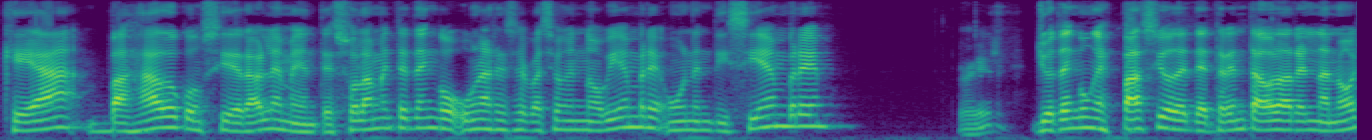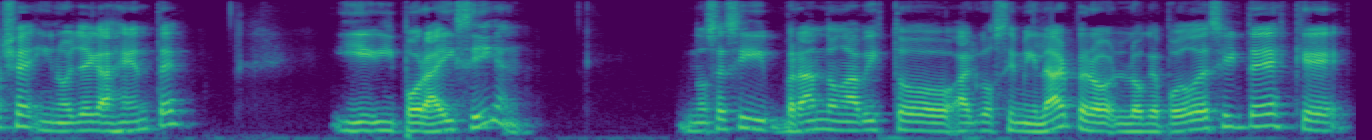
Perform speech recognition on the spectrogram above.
que ha bajado considerablemente. Solamente tengo una reservación en noviembre, una en diciembre. Yo tengo un espacio desde 30 dólares en la noche y no llega gente. Y, por ahí siguen. No sé si Brandon ha visto algo similar, pero lo que puedo decirte es que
